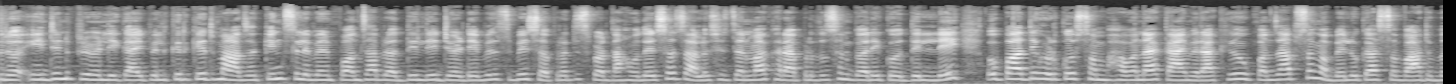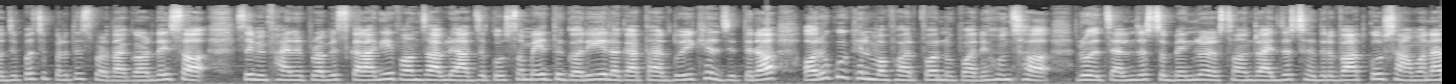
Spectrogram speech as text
र इन्डियन प्रिमियर लिग आइपिएल क्रिकेटमा आज किङ्स इलेभेन पन्जाब र दिल्ली डेयर डेभिल्स बीच प्रतिस्पर्धा हुँदैछ। चालु सिजनमा खराब प्रदर्शन गरेको दिल्लीले उपाधि हुडको सम्भावना कायम राखेको पन्जाबसँग बेलुका सभा आठ बजेपछि प्रतिस्पर्धा गर्दैछ। सेमी प्रवेशका लागि पन्जाबले आजको समेत गरी लगातार दुई खेल जितेर अरूको खेलमा भर पर्नुपर्ने हुन्छ। रोयल च्यालेन्जर्स बेङ्गलोर सनराइजर्स हैदराबादको सामना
